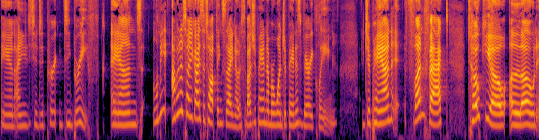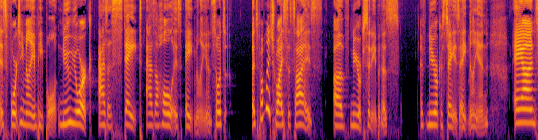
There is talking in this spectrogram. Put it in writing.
and I need to debrief. And let me I'm going to tell you guys the top things that I noticed about Japan. Number 1, Japan is very clean. Japan, fun fact, Tokyo alone is 14 million people. New York as a state as a whole is 8 million. So it's it's probably twice the size of New York City because if New York State is 8 million. And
